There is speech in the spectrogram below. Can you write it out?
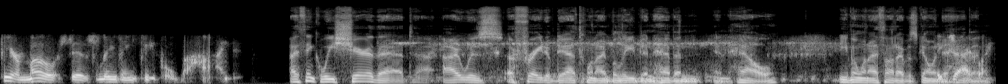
fear most is leaving people behind. I think we share that. I was afraid of death when I believed in heaven and hell, even when I thought I was going to Exactly. heaven.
